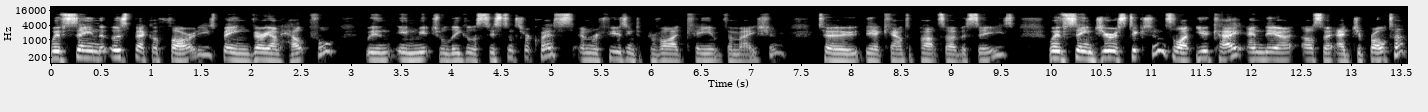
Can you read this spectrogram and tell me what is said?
We've seen the Uzbek authorities being very unhelpful in, in mutual legal assistance requests and refusing to provide key information to their counterparts overseas. We've seen jurisdictions like UK and there also at Gibraltar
